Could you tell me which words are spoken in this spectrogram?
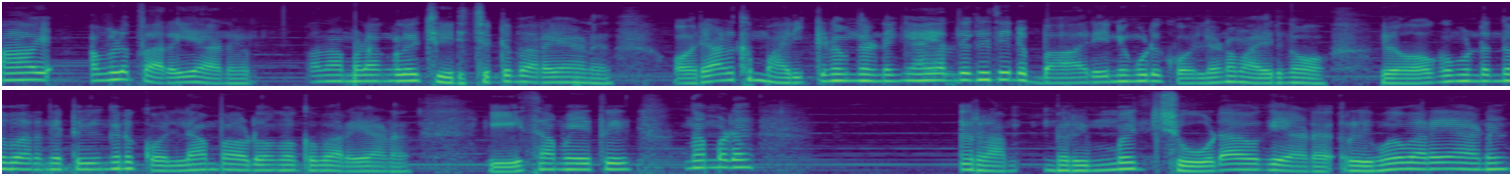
ആ അവൾ പറയാണ്. അപ്പോൾ നമ്മുടെ അങ്കിൾ ചിരിച്ചിട്ട് പറയാണ് ഒരാൾക്ക് മരിക്കണം എന്നുണ്ടെങ്കിൽ അയാൾ അദ്ദേഹത്തിന്റെ ഭാര്യനെയും കൂടി കൊല്ലണമായിരുന്നോ? രോഗമുണ്ടെന്ന് പറഞ്ഞിട്ട് ഇങ്ങനെ കൊല്ലാൻ പാടുമോ എന്നൊക്കെ പറയാണ്. ഈ സമയത്ത് നമ്മുടെ റിമ്മ് ചൂടാവുകയാണ്. റിമ്മ് പറയാണ്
